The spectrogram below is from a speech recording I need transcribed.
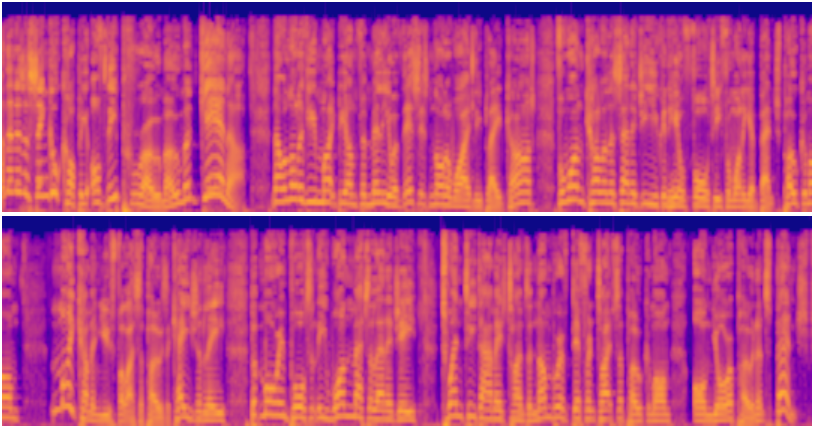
And then there's a single copy of the promo Magearna. Now, a lot of you might be unfamiliar with this, it's not a widely played card. For one colourless energy, you can heal 40 from one of your bench Pokemon might come in useful, I suppose, occasionally, but more importantly, one metal energy, 20 damage times the number of different types of Pokemon on your opponent's bench.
